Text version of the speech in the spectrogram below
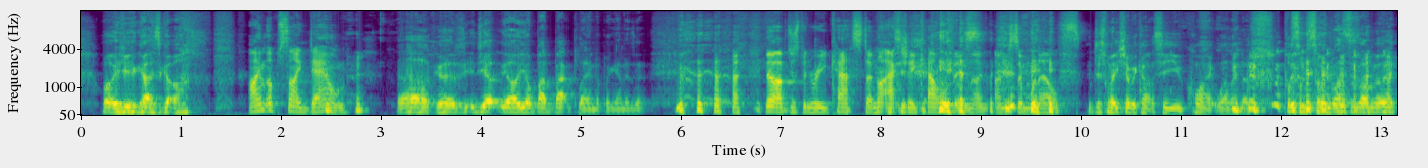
what have you guys got on? I'm upside down. Oh, good. Your, your, your bad back playing up again, is it? no, I've just been recast. I'm not actually Calvin, Yes. I'm, I'm someone else. Just make sure we can't see you quite well enough. Put some sunglasses on, really.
